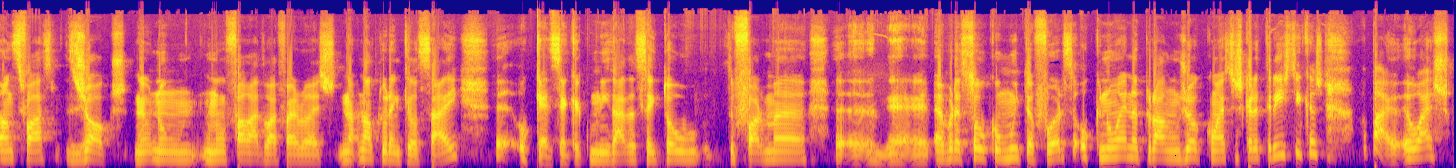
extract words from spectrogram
onde se falasse de jogos, não, não, não falar do Wi-Fi Rush na, na, altura em que ele sai, o que quer dizer que a comunidade aceitou de forma, abraçou com muita força, o que não é natural num jogo com essas características, eu acho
